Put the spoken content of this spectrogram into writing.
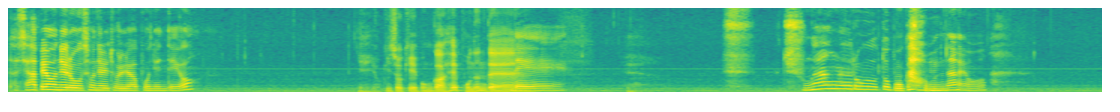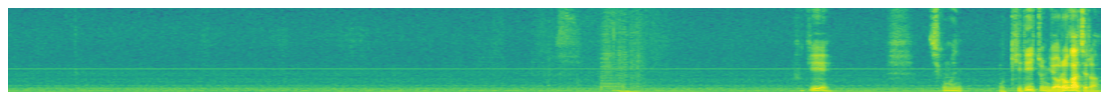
다시 하변으로 손을 돌려 보는데요. 예, 여기저기 뭔가 해 보는데 네. 예. 중앙으로 또 뭐가 없나요? 흙이 지금은 뭐 길이 좀 여러 가지라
